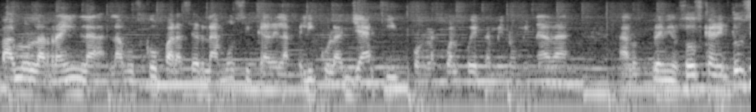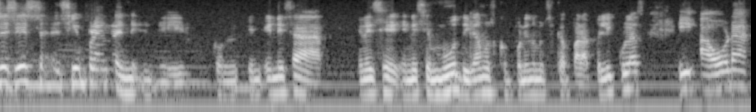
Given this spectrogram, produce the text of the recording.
Pablo Larraín la, la, buscó para hacer la música de la película Jackie, por la cual fue también nominada a los premios Oscar. Entonces es siempre anda en, en, esa en ese en ese mood, digamos, componiendo música para películas. Y ahora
